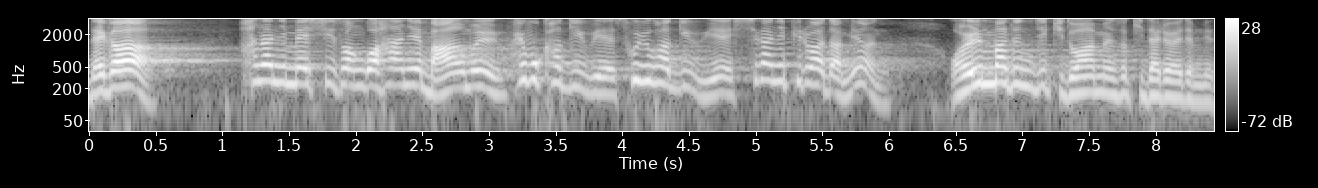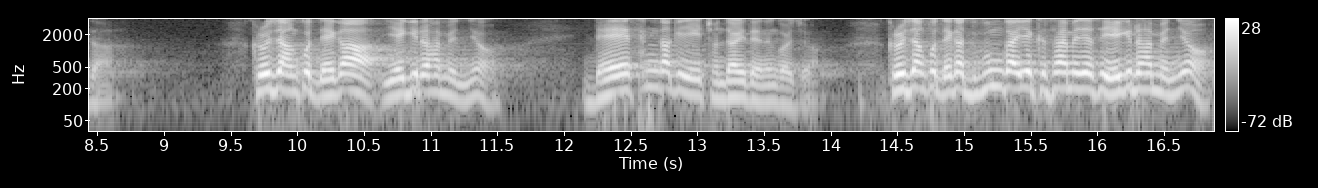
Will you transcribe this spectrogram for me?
내가 하나님의 시선과 하나님의 마음을 회복하기 위해 소유하기 위해 시간이 필요하다면 얼마든지 기도하면서 기다려야 됩니다. 그러지 않고 내가 얘기를 하면요. 내 생각이 전달이 되는 거죠. 그러지 않고 내가 누군가에게 그 사람에 대해서 얘기를 하면요.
